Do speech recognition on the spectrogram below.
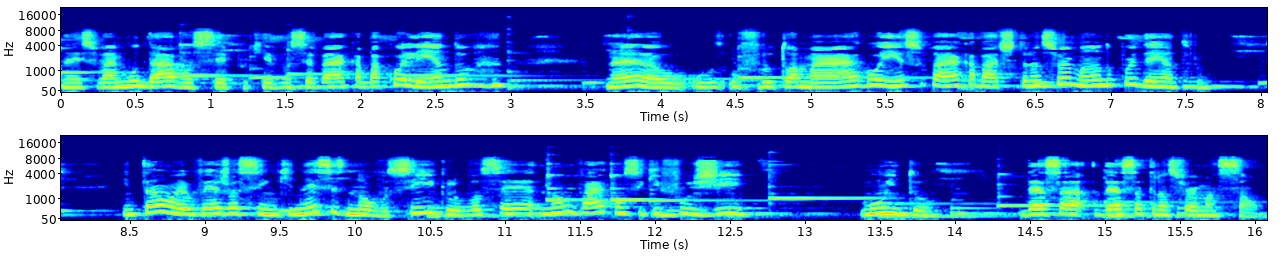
Né? Isso vai mudar você, porque você vai acabar colhendo né, o, o fruto amargo e isso vai acabar te transformando por dentro. Então eu vejo assim que nesse novo ciclo você não vai conseguir fugir muito dessa, dessa transformação.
